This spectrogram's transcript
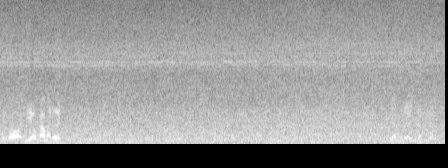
แล้วก็เลี้ยวเข้ามาเลย เยี่ย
